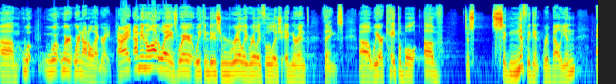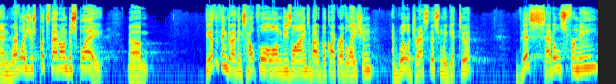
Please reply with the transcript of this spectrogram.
um, we're, we're, not all that great. All right, I mean in a lot of ways where we can do some really really foolish, ignorant things. Uh, we are capable of just significant rebellion, and Revelation just puts that on display. Um, the other thing that I think is helpful along these lines about a book like Revelation, and we'll address this when we get to it, this settles for me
